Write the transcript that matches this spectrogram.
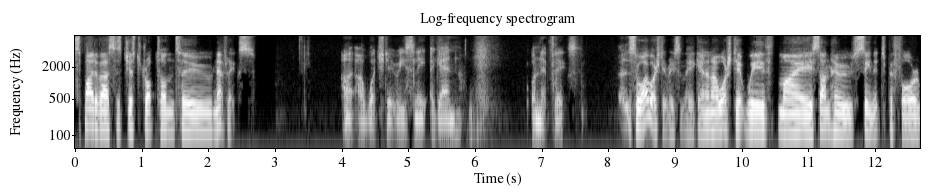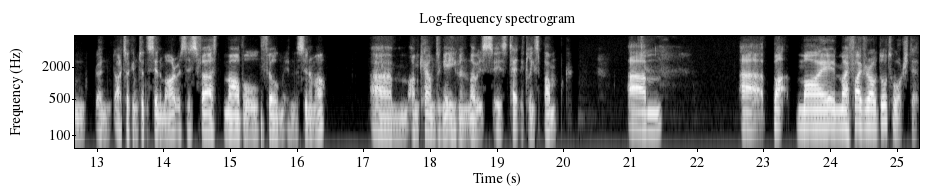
Spider Verse has just dropped onto Netflix. I, I watched it recently again on Netflix. so I watched it recently again, and I watched it with my son who's seen it before, and, and I took him to the cinema. It was his first Marvel film in the cinema. Um, I'm counting it, even though it's it's technically Spunk. Um, uh, but my my five year old daughter watched it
